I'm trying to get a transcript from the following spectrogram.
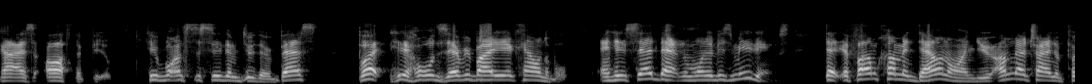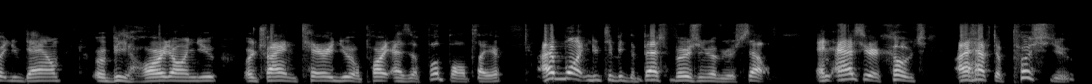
guys off the field. He wants to see them do their best, but he holds everybody accountable. And he said that in one of his meetings that if I'm coming down on you, I'm not trying to put you down or be hard on you or try and tear you apart as a football player. I want you to be the best version of yourself. And as your coach, I have to push you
